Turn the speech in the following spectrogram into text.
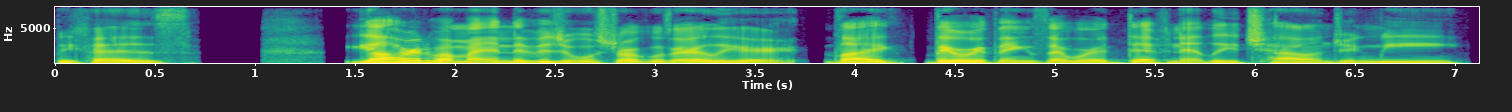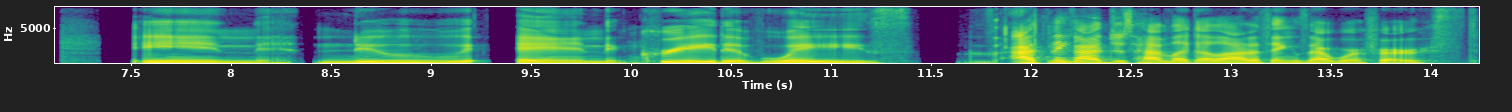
because y'all heard about my individual struggles earlier. Like, there were things that were definitely challenging me in new and creative ways. I think I just had like a lot of things that were first.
